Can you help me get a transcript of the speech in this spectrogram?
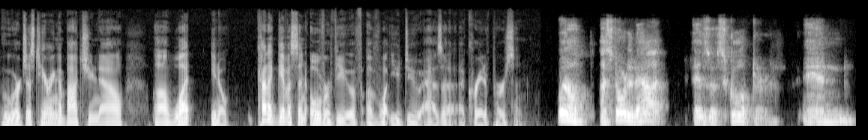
who are just hearing about you now uh, what you know. Kind of give us an overview of, of what you do as a, a creative person. Well, I started out as a sculptor and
